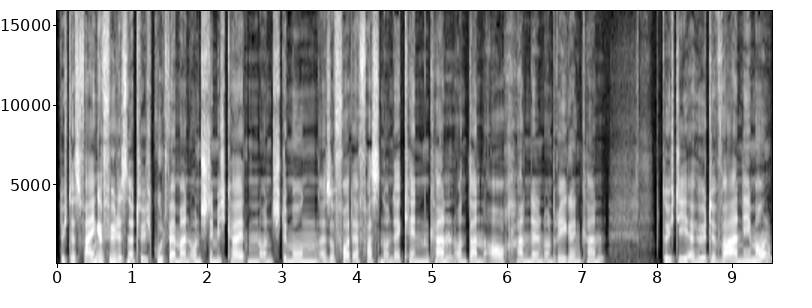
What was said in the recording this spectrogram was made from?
durch das Feingefühl ist natürlich gut, wenn man Unstimmigkeiten und Stimmungen sofort erfassen und erkennen kann und dann auch handeln und regeln kann. Durch die erhöhte Wahrnehmung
